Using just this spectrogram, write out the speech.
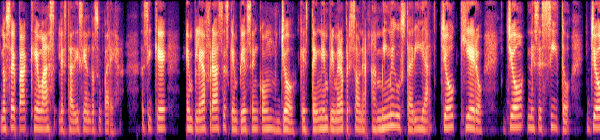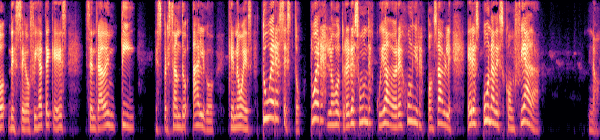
no sepa qué más le está diciendo su pareja. Así que emplea frases que empiecen con yo, que estén en primera persona. A mí me gustaría, yo quiero, yo necesito, yo deseo. Fíjate que es centrado en ti, expresando algo que no es, tú eres esto, tú eres lo otro, eres un descuidado, eres un irresponsable, eres una desconfiada. No.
